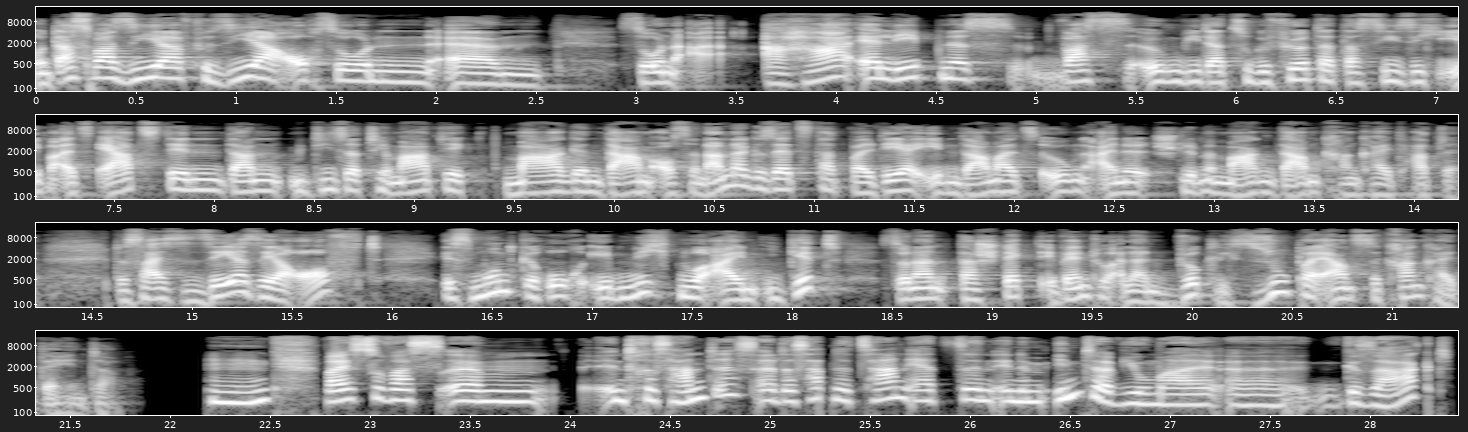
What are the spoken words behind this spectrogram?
Und das war sie ja für sie ja auch so ein ähm, so ein Aha-Erlebnis, was irgendwie dazu geführt hat, dass sie sich eben als Ärztin dann mit dieser Thematik Magen-Darm auseinandergesetzt hat, weil der eben damals irgendeine schlimme Magen-Darm-Krankheit hatte. Das heißt, sehr, sehr oft ist Mundgeruch eben nicht nur ein Igitt, sondern da steckt eventuell eine wirklich super ernste Krankheit dahinter. Mhm. Weißt du, was ähm, interessant ist? Äh, Das hat eine Zahnärztin in einem Interview mal äh, gesagt,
